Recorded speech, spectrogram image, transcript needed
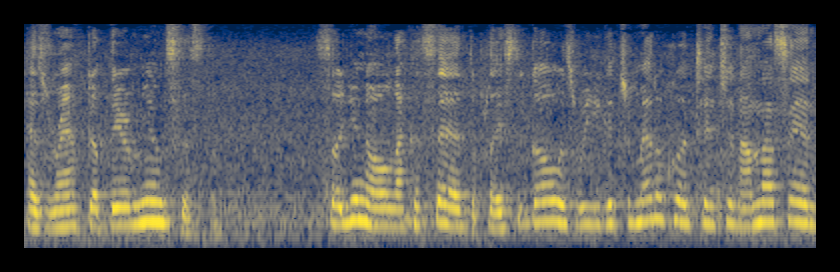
has ramped up their immune system. So, you know, like I said, the place to go is where you get your medical attention. I'm not saying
